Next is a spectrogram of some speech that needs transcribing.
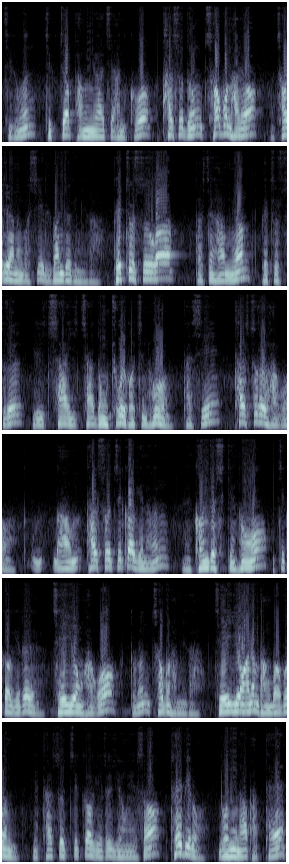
지금은 직접 방류하지 않고 탈수 등 처분하여 처리하는 것이 일반적입니다. 배출수가 발생하면 배출수를 1차, 2차 농축을 거친 후 다시 탈수를 하고 다음 탈수 찌꺼기는 건조시킨 후 찌꺼기를 재이용하고 또는 처분합니다. 재이용하는 방법은 이 탈수 찌꺼기를 이용해서 퇴비로 논이나 밭에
